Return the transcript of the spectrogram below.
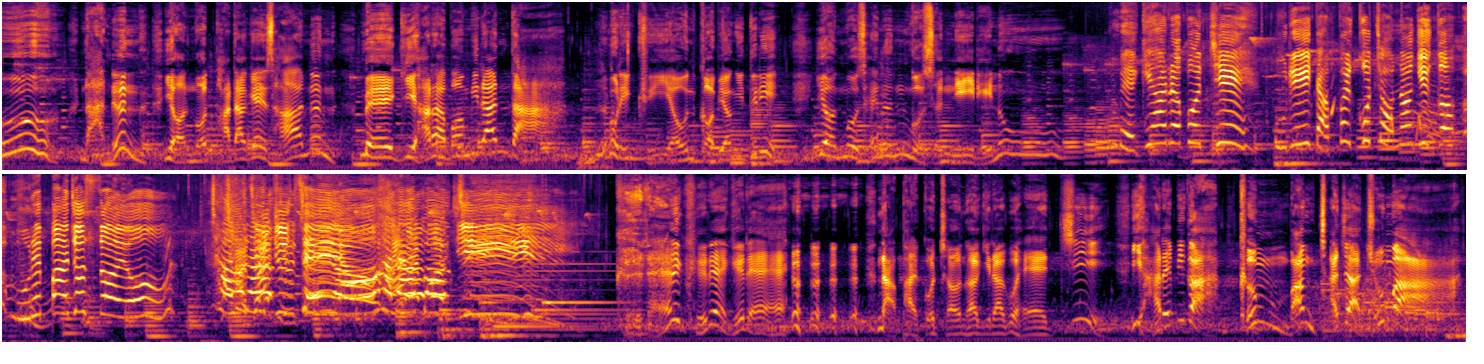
오, 나는 연못 바닥에 사는 메기 할아범이란다. 우리 귀여운 거병이들이 연못에는 무슨 일이누? 메기 할아버지, 우리 나팔꽃 전화기가 물에 빠졌어요. 찾아주세요, 할아버지. 그래 그래 그래 나팔꽃 전화기라고 했지 이 하레비가 금방 찾아주마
